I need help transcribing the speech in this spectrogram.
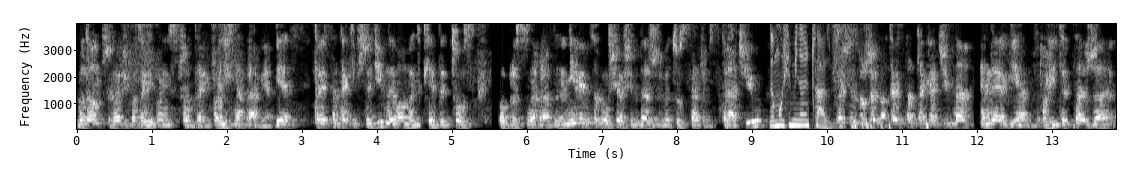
bo to on przychodzi potem i po nich sprząta i po nich naprawia. Więc to jest ten taki przedziwny moment, kiedy Tusk po prostu naprawdę, no nie wiem, co musiało się wydarzyć, żeby Tusk na tym stracił. No musi minąć czas. To się zużywa. To jest ta taka dziwna energia w polityce, że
